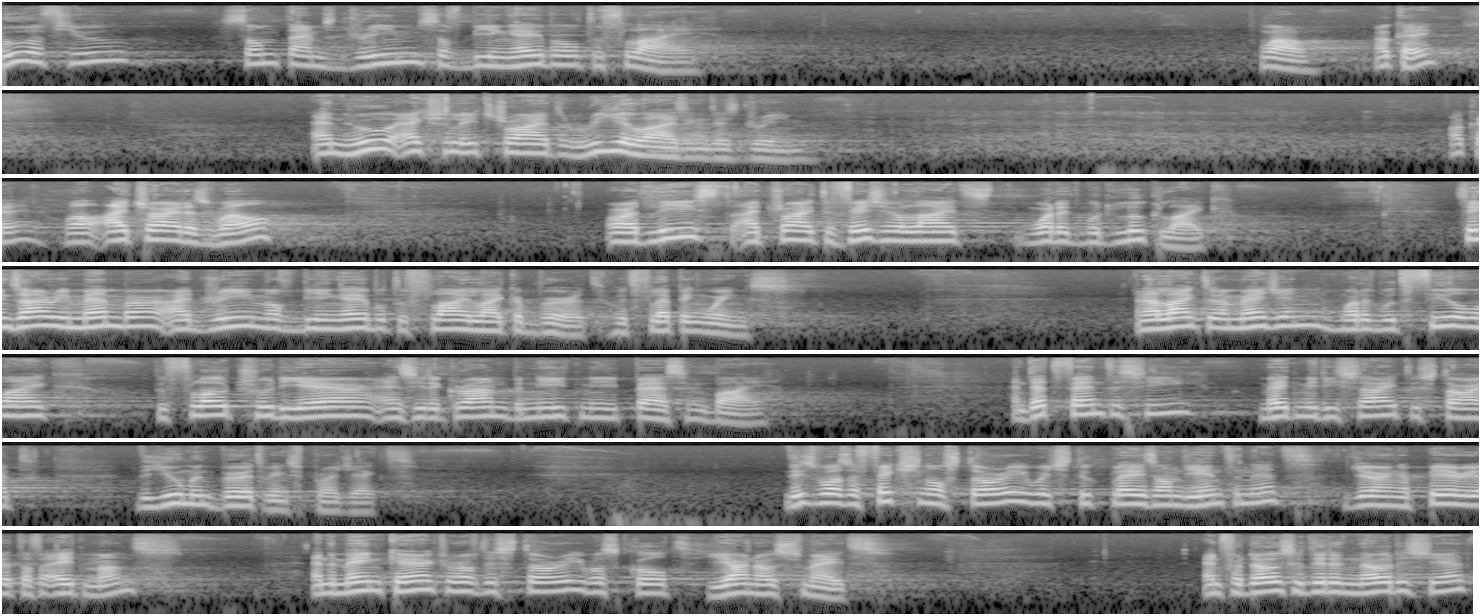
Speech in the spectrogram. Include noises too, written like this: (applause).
Who of you sometimes dreams of being able to fly? Wow, okay. And who actually tried realizing this dream? Okay, well, I tried as well. Or at least I tried to visualize what it would look like. Since I remember, I dream of being able to fly like a bird with flapping wings. And I like to imagine what it would feel like to float through the air and see the ground beneath me passing by. And that fantasy made me decide to start the Human Birdwings Project. This was a fictional story which took place on the internet during a period of eight months. And the main character of this story was called Jarno Smeets. And for those who didn't notice yet,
